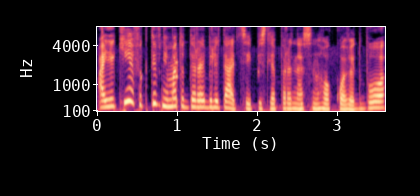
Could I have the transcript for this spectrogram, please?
А які ефективні методи реабілітації після перенесеного ковід? Бо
